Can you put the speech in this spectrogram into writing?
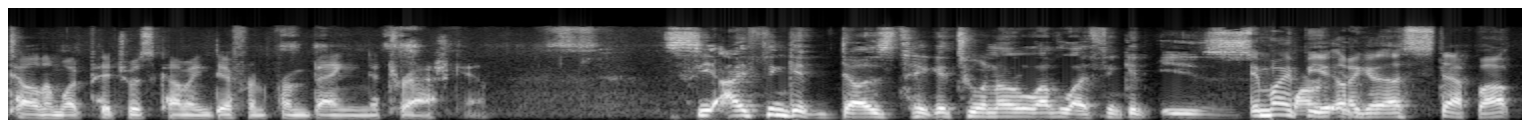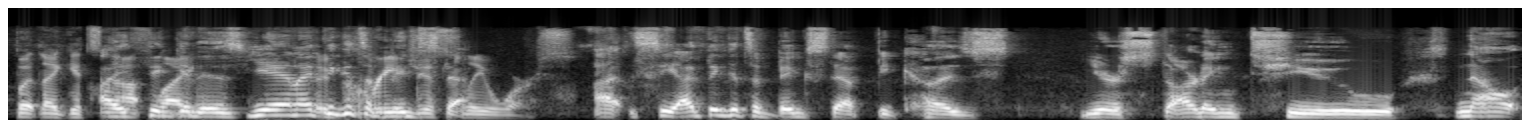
tell them what pitch was coming, different from banging a trash can. See, I think it does take it to another level. I think it is. It might be like a step up, but like it's. I think like it is. Yeah, and I think it's a big step. worse. I, see, I think it's a big step because you're starting to now.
